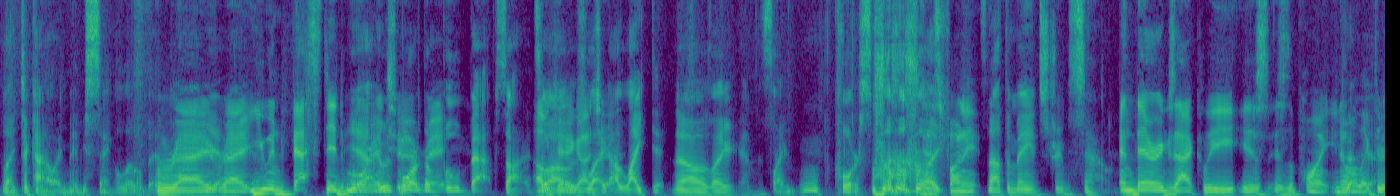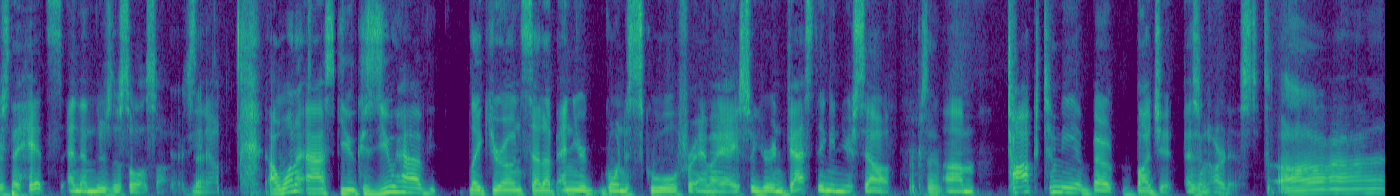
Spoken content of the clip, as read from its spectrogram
like to kind of like maybe sing a little bit. Right, Yeah. right. You invested more. Yeah, it was more the right? boom bap side. So I Okay, was gotcha. like, I liked it. And I was like, and it's like, mm, of course. That's like, funny. It's not the mainstream sound. And there exactly is is the point, you know. Yeah, like yeah. there's the hits and then there's the soul songs. exactly. You know. I want to ask you because you have like your own setup and you're going to school for MIA, so you're investing in yourself. 100%. Um, talk to me about budget as an artist. Uh,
